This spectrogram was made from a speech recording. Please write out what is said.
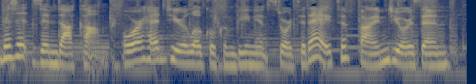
Visit Zyn.com or head to your local convenience store today to find your Zyn.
